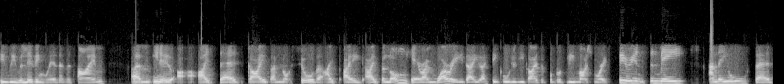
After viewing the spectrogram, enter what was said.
who we were living with at the time, um, you know, I, I, said, guys, I'm not sure that I I, I belong here. I'm worried. I, I think all of you guys are probably much more experienced than me, and they all said,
